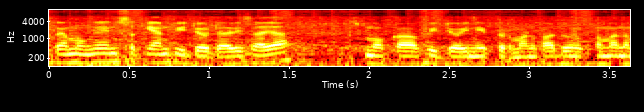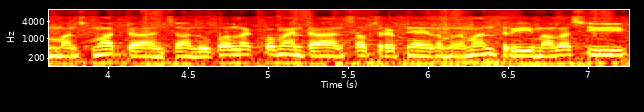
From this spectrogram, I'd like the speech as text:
Oke mungkin sekian video dari saya. Semoga video ini bermanfaat untuk teman-teman semua dan jangan lupa like comment dan subscribe nya ya teman-teman. Terima kasih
